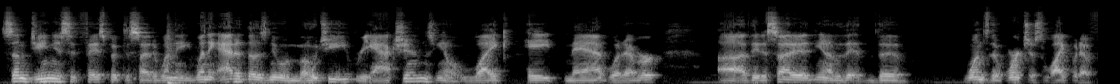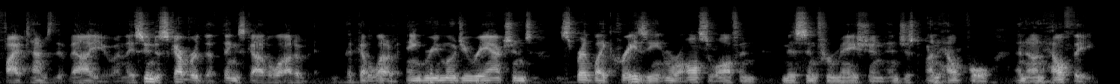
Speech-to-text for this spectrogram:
some genius at Facebook decided when they when they added those new emoji reactions, you know, like, hate, mad, whatever, uh, they decided, you know, the the ones that weren't just like would have five times the value. And they soon discovered that things got a lot of that got a lot of angry emoji reactions, spread like crazy, and were also often misinformation and just unhelpful and unhealthy.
